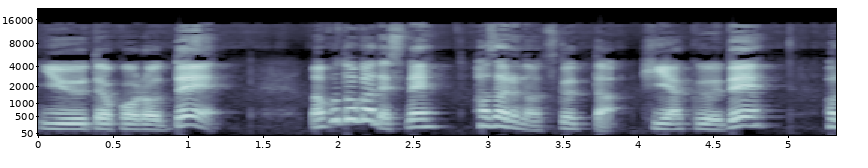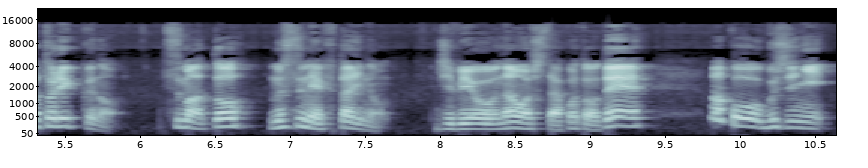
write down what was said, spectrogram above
いうところで、誠がですね、ハザルの作った飛躍で、パトリックの妻と娘二人の持病を治したことで、まあこう無事に、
